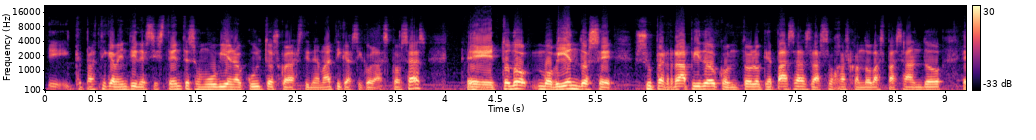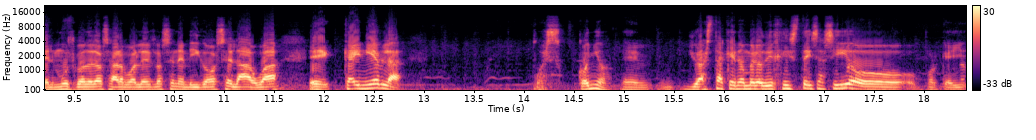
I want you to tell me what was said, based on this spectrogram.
que prácticamente inexistentes o muy bien ocultos con las cinemáticas y con las cosas. Eh, todo moviéndose súper rápido con todo lo que pasas, las hojas cuando vas pasando, el musgo de los árboles, los enemigos, el agua. Eh, ¿Que hay niebla? Pues coño, eh, yo hasta que no me lo dijisteis así o porque No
